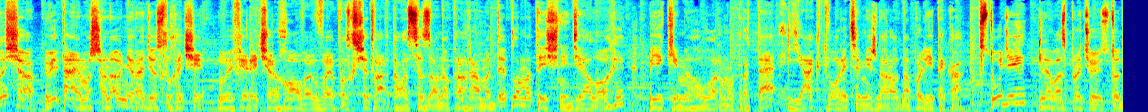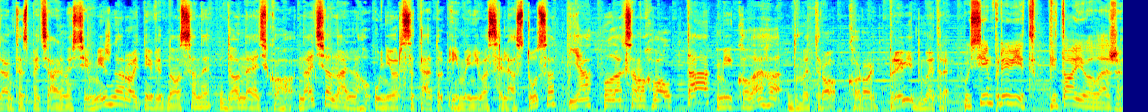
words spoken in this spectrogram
Ну що, вітаємо, шановні радіослухачі. В ефірі черговий випуск четвертого сезону програми Дипломатичні діалоги, в якій ми говоримо про те, як твориться міжнародна політика. В студії для вас працюють студенти спеціальності міжнародні відносини Донецького національного університету імені Василя Стуса. Я Олег Самохвал та мій колега Дмитро Король. Привіт, Дмитре. Усім привіт! Вітаю, Олеже.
